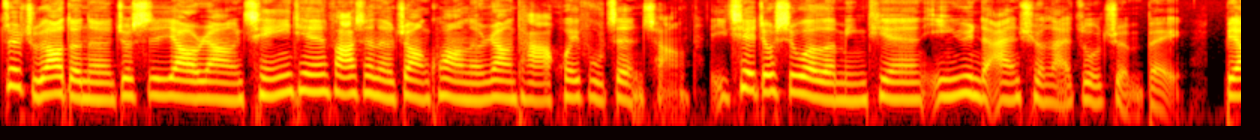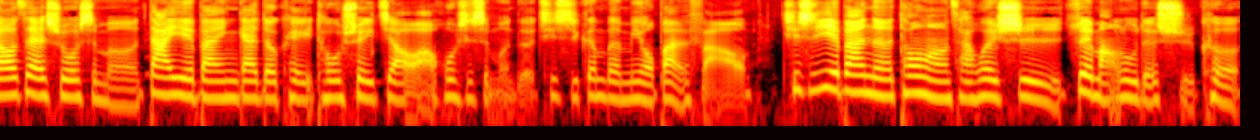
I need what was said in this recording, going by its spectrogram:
最主要的呢，就是要让前一天发生的状况呢，让它恢复正常，一切就是为了明天营运的安全来做准备。不要再说什么大夜班应该都可以偷睡觉啊，或是什么的，其实根本没有办法哦。其实夜班呢，通常才会是最忙碌的时刻，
